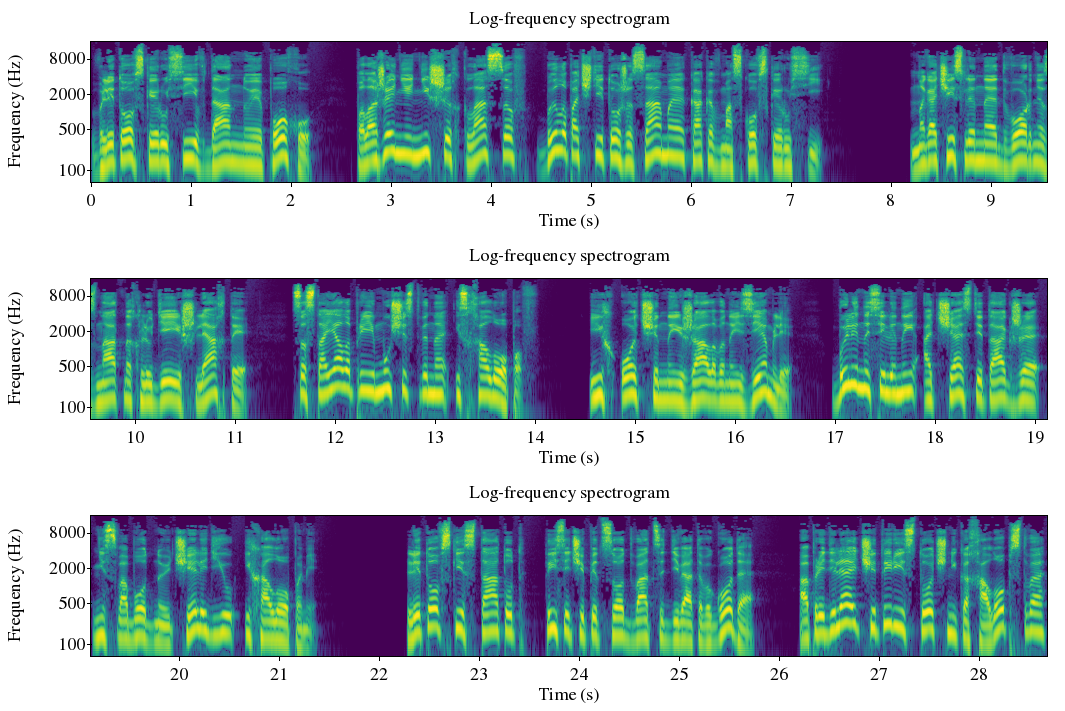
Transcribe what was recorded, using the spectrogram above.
В Литовской Руси в данную эпоху положение низших классов было почти то же самое, как и в Московской Руси. Многочисленная дворня знатных людей и шляхты состояла преимущественно из холопов. Их отчинные и жалованные земли были населены отчасти также несвободную челядью и холопами. Литовский статут 1529 года определяет четыре источника холопства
